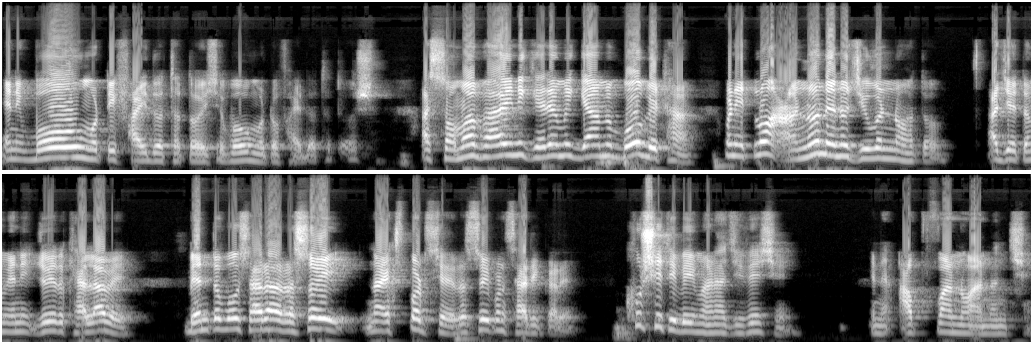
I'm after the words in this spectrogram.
એની બહુ મોટી ફાયદો થતો હોય છે, બહુ મોટો ફાયદો થતો હશે આ સોમાભાઈની ઘેરે અમે ગયા, અમે બહુ બેઠા, પણ એટલો આનંદ એનો જીવનનો હતો આજે તમે એની જોઈએ તો ખ્યાલ આવે, બેન તો બહુ સારા રસોઈના એક્સપર્ટ છે, રસોઈ પણ સારી કરે. ખુશીથી બે માણા જીવે છે. એને આપવાનો આનંદ છે.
